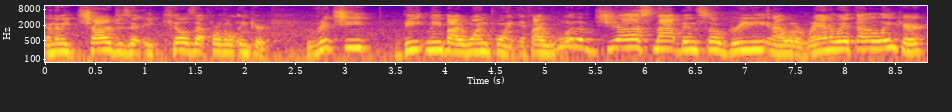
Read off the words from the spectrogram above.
And then he charges it, he kills that poor little inker. Richie beat me by one point. If I would have just not been so greedy and I would have ran away with that little inker,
